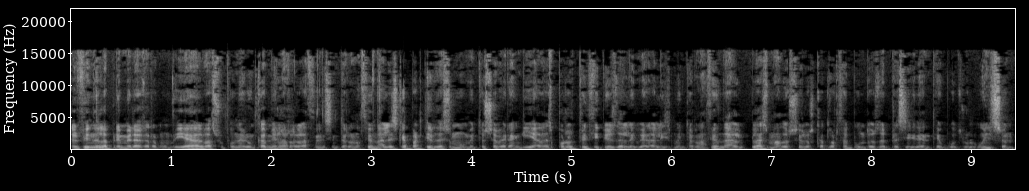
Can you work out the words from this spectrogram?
El fin de la Primera Guerra Mundial va a suponer un cambio en las relaciones internacionales que a partir de ese momento se verán guiadas por los principios del liberalismo internacional plasmados en los 14 puntos del presidente Woodrow Wilson.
